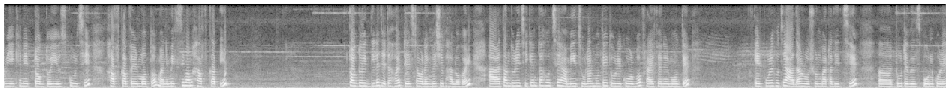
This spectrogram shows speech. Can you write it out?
আমি এখানে টক দই ইউজ করছি হাফ কাপের মতো মানে ম্যাক্সিমাম হাফ কাপই টক দই দিলে যেটা হয় টেস্টটা অনেক বেশি ভালো হয়। আর তান্দুরি চিকেনটা হচ্ছে আমি চুলার মধ্যেই তৈরি করব ফ্রাই প্যানের মধ্যে। এরপরে হচ্ছে আদা, রসুন বাটা দিচ্ছে টু টেবিল স্পুন করে।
